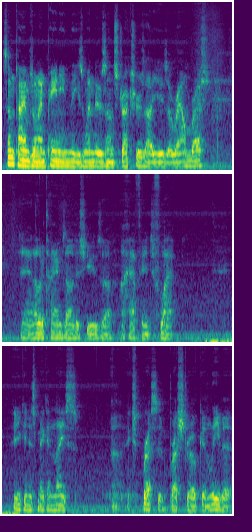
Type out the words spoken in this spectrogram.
Sometimes when I'm painting these windows on structures I'll use a round brush and other times I'll just use a, a half inch flat. And you can just make a nice uh, expressive brushstroke and leave it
